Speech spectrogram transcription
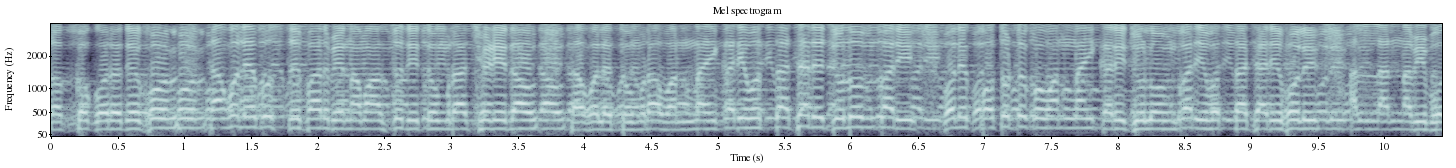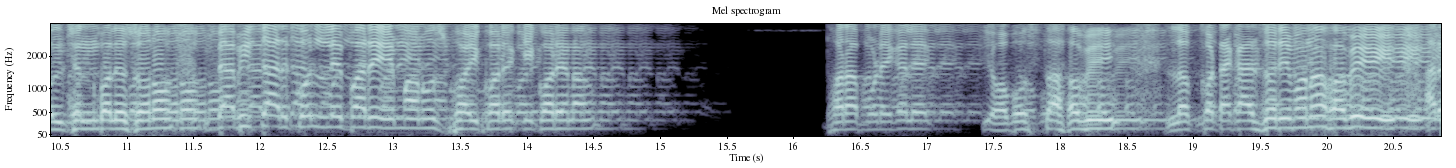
লক্ষ্য করে দেখো তাহলে বুঝতে পারবে নামাজ যদি তোমরা ছেড়ে দাও, তাহলে তোমরা অন্যায়কারী, অত্যাচারে, জুলুমকারী, বলে কতটুকু অন্যায়কারী, জুলুমকারী, অত্যাচারী হলে? আল্লাহর নবী বলছেন, বলে শোনো, ব্যভিচার করলে পারে, মানুষ ভয় করে, কি করে না? ধরা পড়ে গেলে কি অবস্থা হবে? লক্ষ টাকা জরিমানা হবে। আর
